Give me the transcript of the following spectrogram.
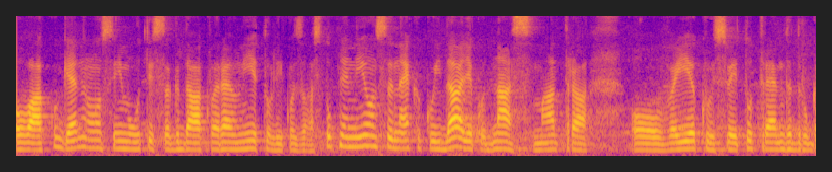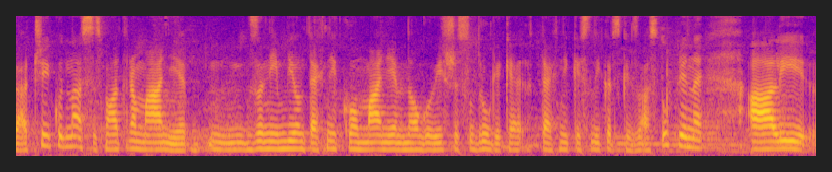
ovako generalno se ima utisak da akvarel nije toliko zastupljen i on se nekako i dalje kod nas smatra, ovaj, iako je u svetu trend drugačiji, kod nas se smatra manje zanimljivom tehnikom, manje, mnogo više su druge tehnike slikarske zastupljene, ali uh,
